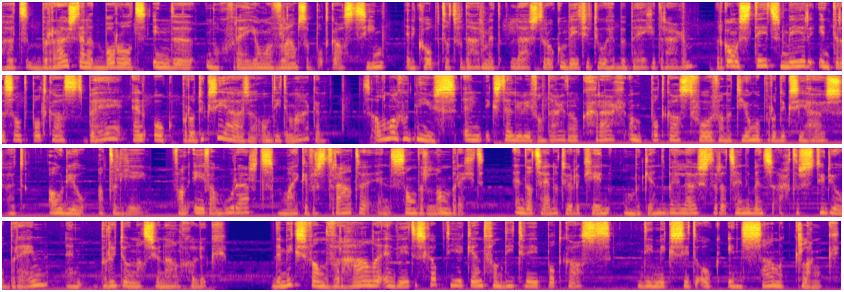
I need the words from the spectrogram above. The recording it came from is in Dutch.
Het bruist en het borrelt in de nog vrij jonge Vlaamse podcast zien. En ik hoop dat we daar met luister ook een beetje toe hebben bijgedragen. Er komen steeds meer interessante podcasts bij en ook productiehuizen om die te maken. Dat is allemaal goed nieuws. En ik stel jullie vandaag dan ook graag een podcast voor van het jonge productiehuis, het Audio Atelier. Van Eva Moeraert, Maaike Verstraten en Sander Lambrecht. En dat zijn natuurlijk geen onbekenden bij luisteren. Dat zijn de mensen achter Studio Brein en Bruto Nationaal Geluk. De mix van verhalen en wetenschap die je kent van die twee podcasts, die mix zit ook in Samenklank.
